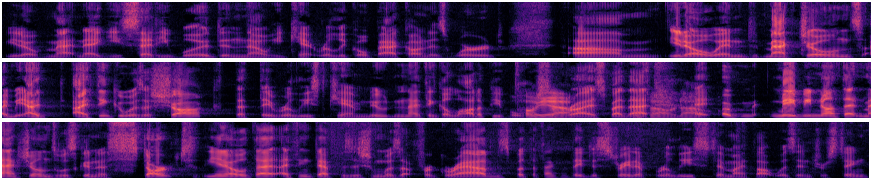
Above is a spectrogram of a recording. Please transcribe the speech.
you know Matt Nagy said he would, and now he can't really go back on his word. Um, you know, and Mac Jones. I mean, I I think it was a shock that they released Cam Newton. I think a lot of people Oh, were yeah. surprised by that. without a doubt. Eh, maybe not that Mac Jones was going to start. You know that I think that position was up for grabs, but the fact that they just straight up released him, I thought was interesting.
